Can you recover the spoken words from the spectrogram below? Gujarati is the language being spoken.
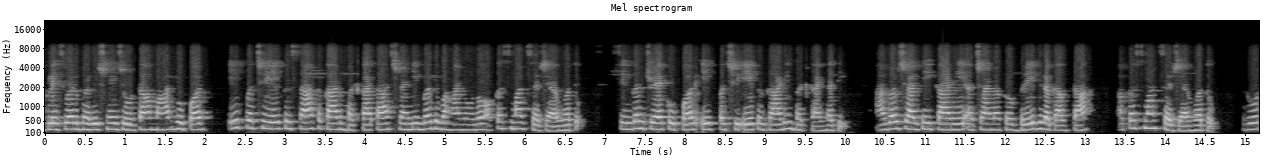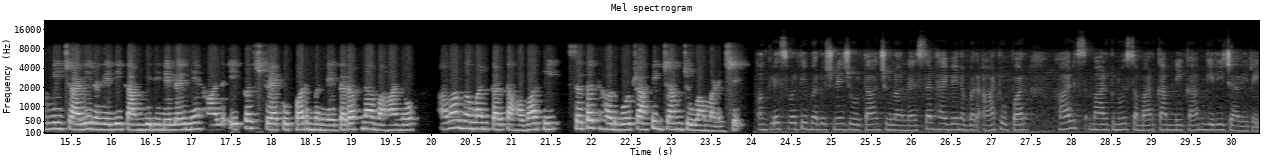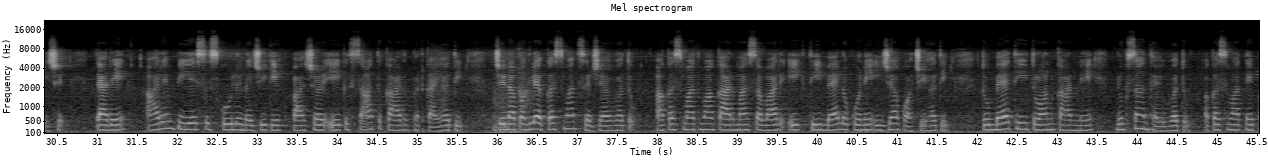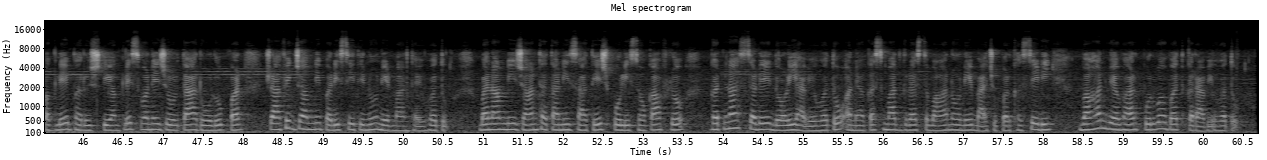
અંકલેશ્વર ભરૂચને જોડતા માર્ગ ઉપર એક પછી એક સાત કાર ભટકાતા શ્રેણીબદ્ધ વાહનોનો અકસ્માત સર્જાયો હતો. સિંગલ ટ્રેક ઉપર એક પછી એક ગાડી ભટકાઈ હતી. આગળ ચાલતી કારે અચાનક બ્રેક લગાવતા અકસ્માત સર્જાયો હતો. રોડની ચાલી રહેલી કામગીરીને લઈને હાલ એક જ ટ્રેક ઉપર બંને તરફના વાહનો આવાગમન કરતા હોવાથી સતત હળવો ટ્રાફિક જામ જોવા મળે છે. અંકલેશ્વરથી ભરૂચને જોડતા જૂના નેશનલ હાઈવે નંબર આઠ ઉપર હાલ માર્ગનું સમારકામની કામગીરી ચાલી રહી છે. ત્યારે આરએમપીએસ સ્કૂલ નજીક એક પાછળ એક સાત કાર ભટકાઈ હતી, જેના પગલે અકસ્માત સર્જાયો હતો. અકસ્માતમાં કારમાં સવાર એકથી બે લોકોને ઈજા પહોંચી હતી, તો બેથી ત્રણ કારને નુકસાન થયું હતું. અકસ્માતને પગલે ભરૂચથી અંકલેશ્વરને જોડતા રોડ ઉપર ટ્રાફિક જામની પરિસ્થિતિનું નિર્માણ થયું હતું. બનાવની જાણ થતાની સાથે જ પોલીસનો કાફલો ઘટના સ્થળે દોડી આવ્યો હતો અને અકસ્માતગ્રસ્ત વાહનોને બાજુ પર ખસેડી વાહન વ્યવહાર પૂર્વવત કરાવ્યો હતો.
